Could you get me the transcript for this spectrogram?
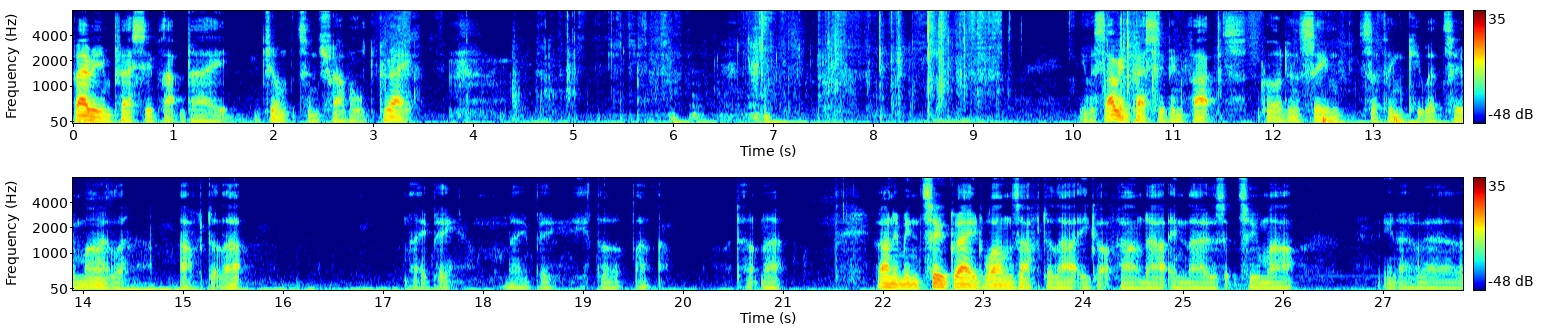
very impressive that day, jumped and travelled great. He was so impressive, in fact, Gordon seemed to think he was two miler after that. Maybe, maybe he thought that. I don't know. Ran him in two grade ones after that. He got found out in those at two mile. You know, uh,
